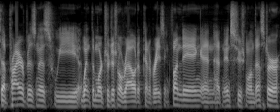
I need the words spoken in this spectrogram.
the prior business, we went the more traditional route of kind of raising funding and had an institutional investor.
